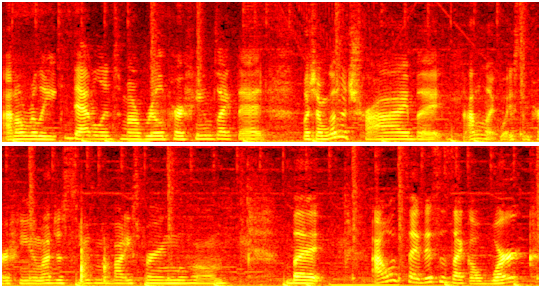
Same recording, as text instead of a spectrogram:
I don't really dabble into my real perfumes like that which i'm gonna try but i don't like wasting perfume. I just use my body spray and move on. But i would say this is like a work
